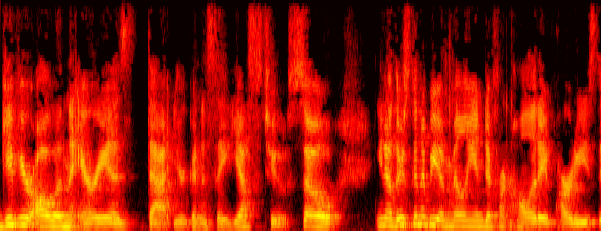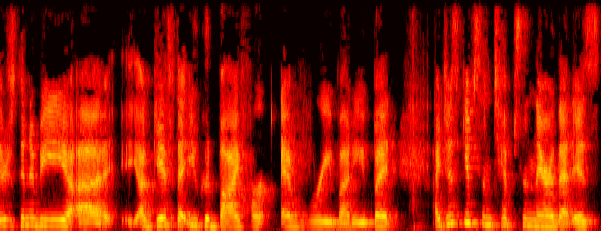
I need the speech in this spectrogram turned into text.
give your all in the areas that you're going to say yes to. So, you know, there's going to be a million different holiday parties. There's going to be a, a, gift that you could buy for everybody. But I just give some tips in there that is,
